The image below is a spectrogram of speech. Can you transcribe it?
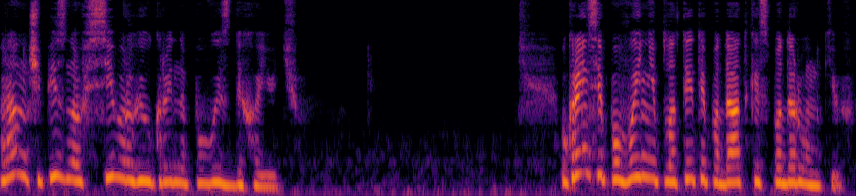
Рано чи пізно всі вороги України повиздихають. Українці повинні платити податки з подарунків.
